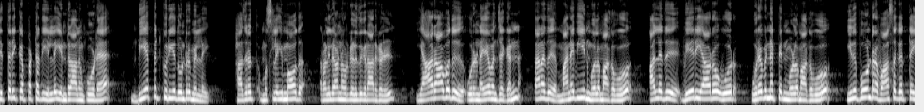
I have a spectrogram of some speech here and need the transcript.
சித்தரிக்கப்பட்டது இல்லை என்றாலும் கூட வியப்பிற்குரியது ஒன்றுமில்லை ஹசரத் முஸ்லிமோத் ரலிலான் அவர்கள் எழுதுகிறார்கள் யாராவது ஒரு நயவஞ்சகன் தனது மனைவியின் மூலமாகவோ அல்லது வேறு யாரோ ஓர் உறவின பெண் மூலமாகவோ இது போன்ற வாசகத்தை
